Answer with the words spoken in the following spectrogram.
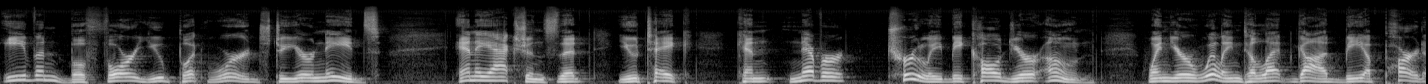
even before you put words to your needs. Any actions that you take can never truly be called your own when you're willing to let God be a part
